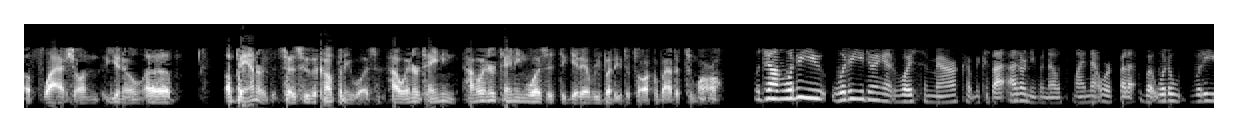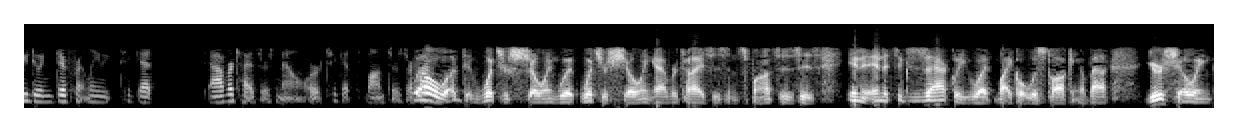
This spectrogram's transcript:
a flash on you know a, a banner that says who the company was. How entertaining how entertaining was it to get everybody to talk about it tomorrow? Well, John, what are you what are you doing at Voice America? Because I, I don't even know it's my network, but but what are, what are you doing differently to get advertisers now or to get sponsors? Or well, what you're showing what what you're showing advertisers and sponsors is, and, and it's exactly what Michael was talking about. You're showing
